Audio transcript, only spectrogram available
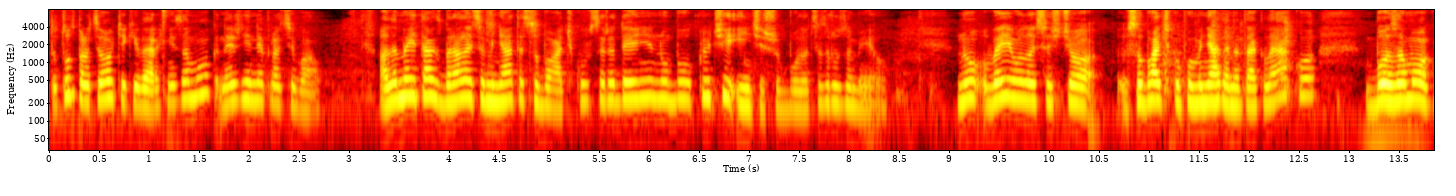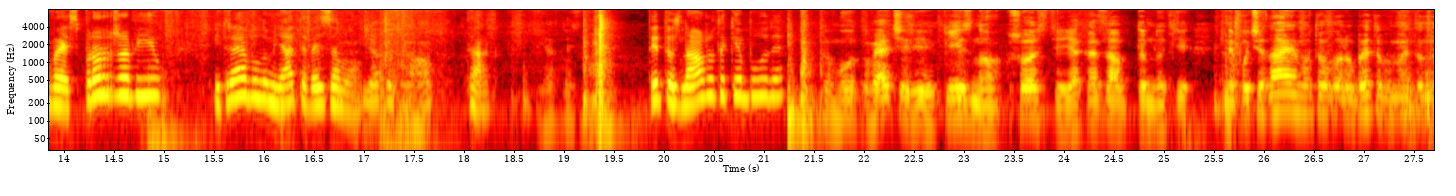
то тут працював тільки верхній замок, нижній не працював. Але ми і так збиралися міняти собачку всередині, ну бо ключі інші, щоб були, це зрозуміло. Ну, виявилося, що собачку поміняти не так легко, бо замок весь проржавів, і треба було міняти весь замок. Я то знав, Так. я то знав. Ти то знав, що таке буде? Тому ввечері пізно, в шостій, я казав в темноті, не починаємо того робити, бо ми то не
